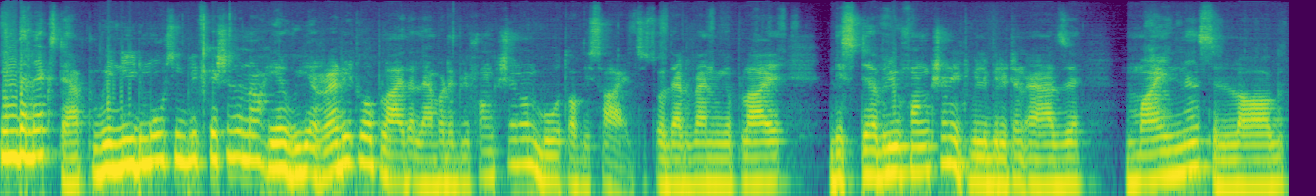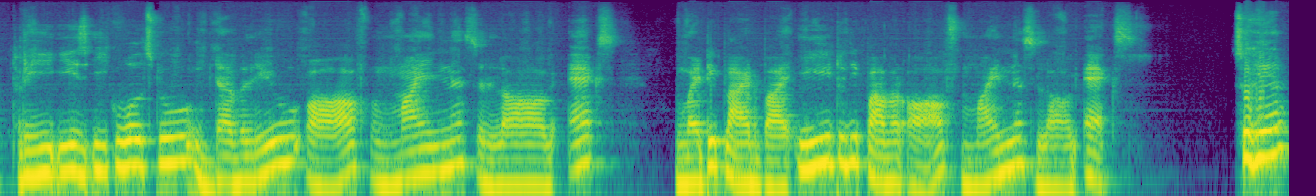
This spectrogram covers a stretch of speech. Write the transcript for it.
in the next step we need more simplification and now here we are ready to apply the Lambert w function on both of the sides so that when we apply this w function it will be written as minus log 3 is equals to w of minus log x multiplied by e to the power of minus log x. So here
